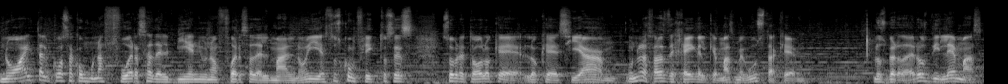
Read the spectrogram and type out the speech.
no hay tal cosa como una fuerza del bien y una fuerza del mal, ¿no? Y estos conflictos es sobre todo lo que, lo que decía una de las frases de Hegel que más me gusta, que los verdaderos dilemas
